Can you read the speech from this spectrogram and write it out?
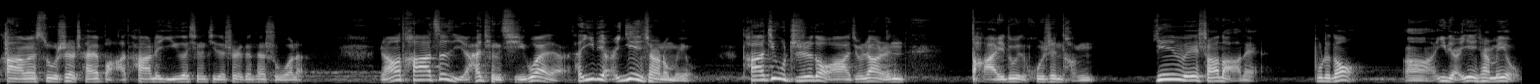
他们宿舍才把他这一个星期的事跟他说了。然后他自己还挺奇怪的，他一点印象都没有。他就知道啊，就让人打一顿，浑身疼，因为啥打的不知道啊，一点印象没有。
